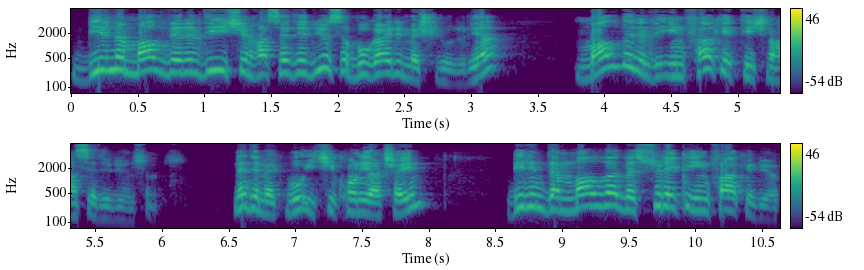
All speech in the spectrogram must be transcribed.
Birine mal verildiği için haset ediyorsa bu gayri meşrudur ya. Mal verildi, infak ettiği için haset ediyorsunuz. Ne demek bu iki konuyu açayım? Birinde mal var ve sürekli infak ediyor.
